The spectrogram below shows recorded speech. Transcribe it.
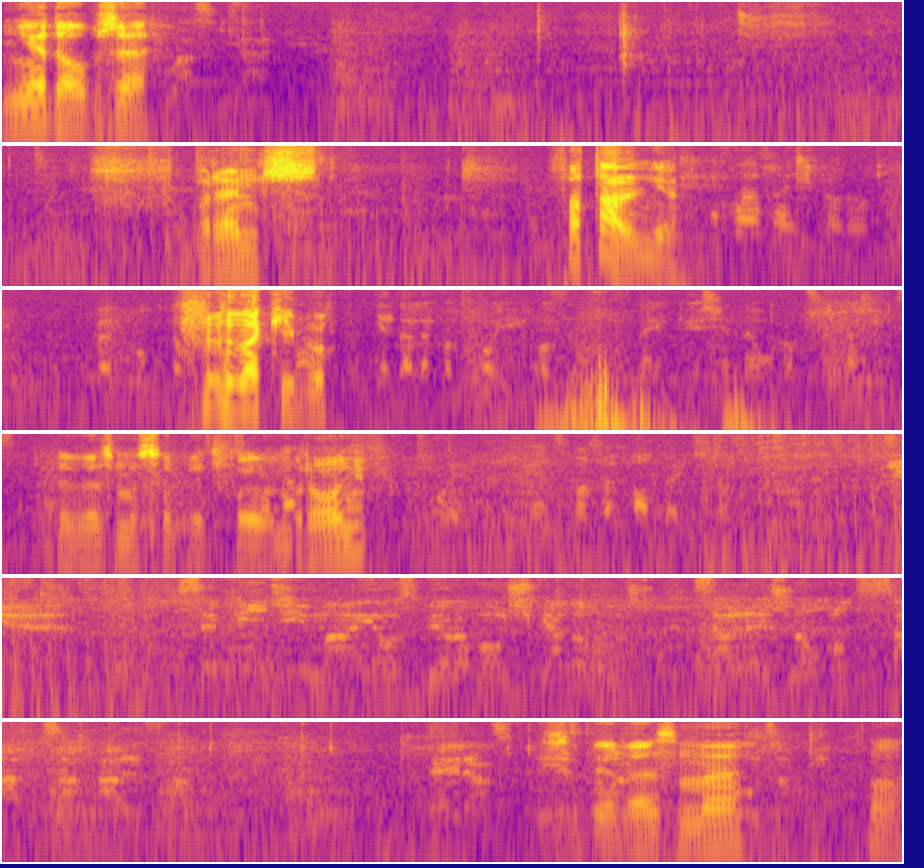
Niedobrze. Wręcz... Fatalnie. Na kiblu. Niedaleko twojej pozycji znajduje się neuroprzekaźnik. Ja wezmę sobie twoją broń. Wpływ, więc może obejść to. Sepidzi mają zbiorową świadomość, zależną od samca alfa. Teraz, gdy jest Sobie wezmę. No.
